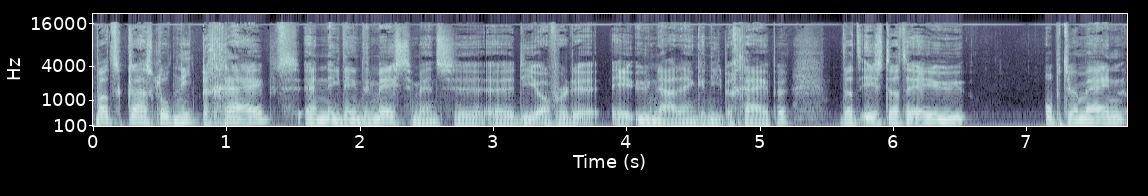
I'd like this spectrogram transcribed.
Wat Klaas Klot niet begrijpt. En ik denk de meeste mensen eh, die over de EU nadenken niet begrijpen. Dat is dat de EU op termijn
